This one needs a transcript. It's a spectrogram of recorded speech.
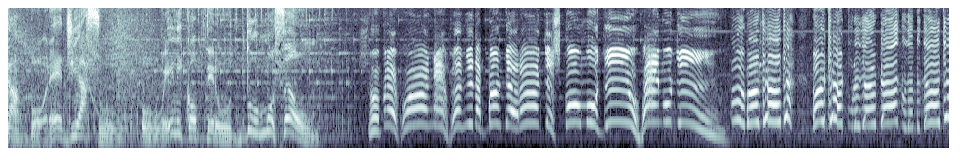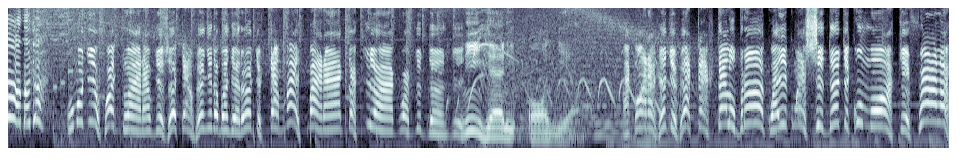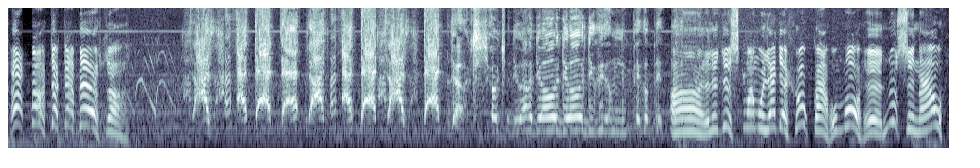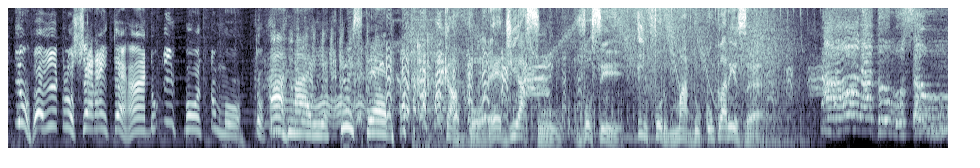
Caboré de Aço, o helicóptero do Moção. Sobrevoa na Avenida Bandeirantes com o Mudinho. Vai, Mudinho! O Mudinho foi claro ao dizer que a Avenida Bandeirantes está mais parada que água de dengue. Misericórdia. Agora a gente vê Castelo Branco aí com acidente com morte. Fala, repórter cabeça! Ah, ele disse que uma mulher deixou o carro morrer no sinal e o veículo será enterrado em ponto morto. Ah, Maria, cruz credo. Caboré de Aço. Você, informado com clareza. A hora do Moção.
